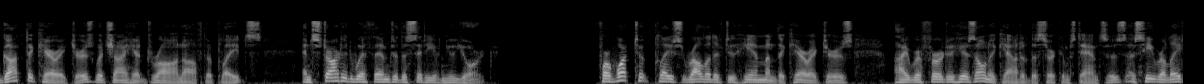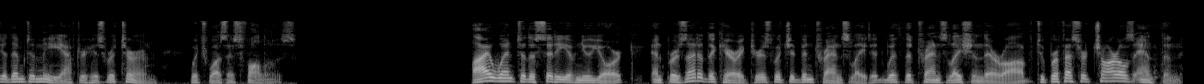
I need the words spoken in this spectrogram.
got the characters which I had drawn off the plates, and started with them to the city of New York. For what took place relative to him and the characters, I refer to his own account of the circumstances as he related them to me after his return, which was as follows. I went to the city of New York and presented the characters which had been translated, with the translation thereof, to Professor Charles Anthon,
